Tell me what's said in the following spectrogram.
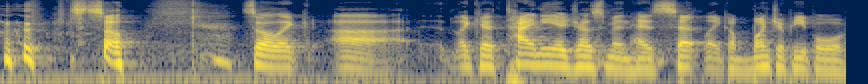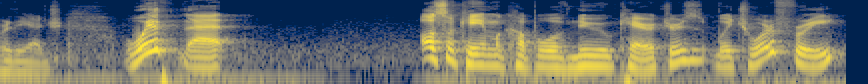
so so like uh like a tiny adjustment has set like a bunch of people over the edge. With that, also came a couple of new characters which were free.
